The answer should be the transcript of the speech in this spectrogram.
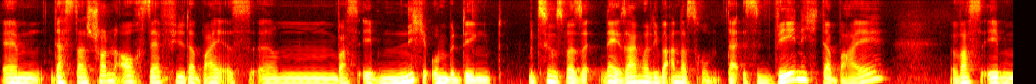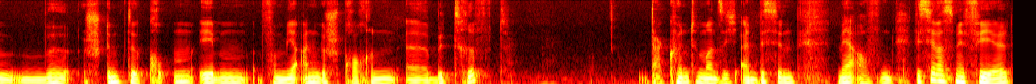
ähm, dass da schon auch sehr viel dabei ist, ähm, was eben nicht unbedingt, beziehungsweise, nee, sagen wir lieber andersrum. Da ist wenig dabei, was eben bestimmte Gruppen eben von mir angesprochen äh, betrifft da könnte man sich ein bisschen mehr auf. Wisst ihr, was mir fehlt?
